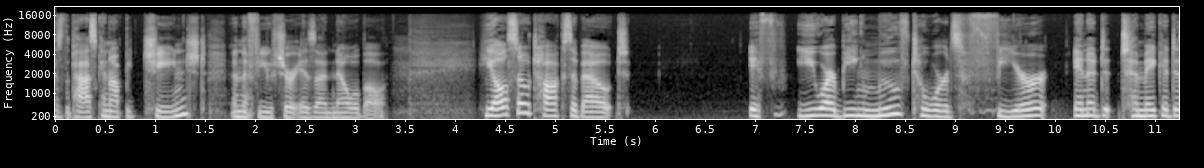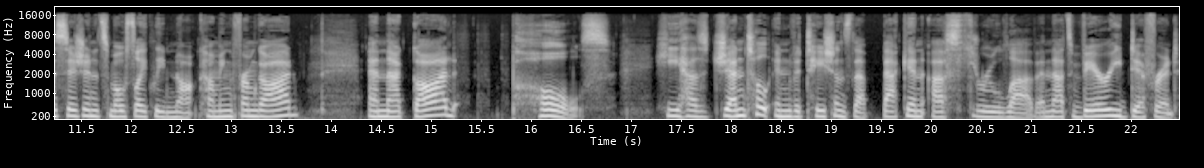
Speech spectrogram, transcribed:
because the past cannot be changed and the future is unknowable. He also talks about if you are being moved towards fear in a to make a decision, it's most likely not coming from God, and that God pulls. He has gentle invitations that beckon us through love. And that's very different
